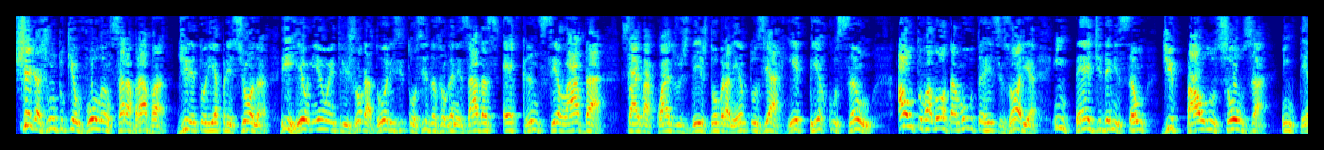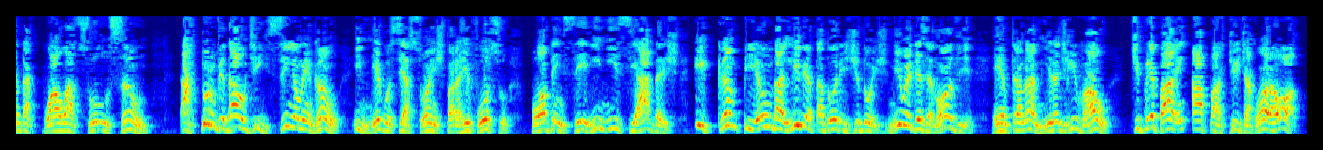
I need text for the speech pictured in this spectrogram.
Chega junto que eu vou lançar a braba. Diretoria pressiona e reunião entre jogadores e torcidas organizadas é cancelada. Saiba quais os desdobramentos e a repercussão. Alto valor da multa rescisória impede demissão de Paulo Souza. Entenda qual a solução. Arturo Vidal diz sim ao Mengão e negociações para reforço podem ser iniciadas e campeão da Libertadores de 2019 entra na mira de rival. Te preparem a partir de agora, ó.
